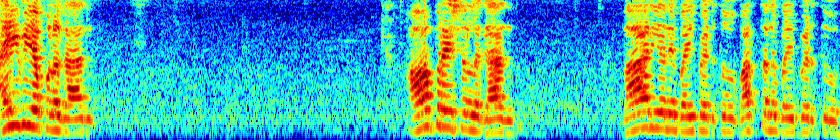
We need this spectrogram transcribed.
ఐవీఎఫ్లు కాదు. ఆపరేషన్లు కాదు. భార్యని భయపెడుతూ భర్తని భయపెడుతూ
